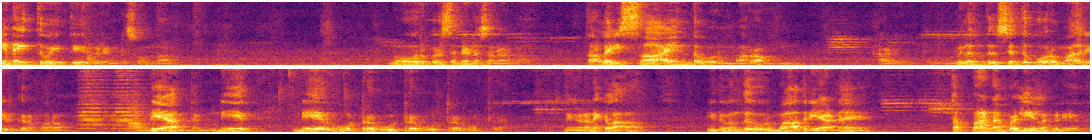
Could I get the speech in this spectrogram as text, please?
இணைத்து வைத்தீர்கள் என்று சொன்னால் நூறு பெர்சன்ட் என்ன சொன்னாங்கன்னா தலை சாய்ந்த ஒரு மரம் அது விழுந்து செத்து போகிற மாதிரி இருக்கிற மரம் அப்படியே அந்த நீர் நீர் ஊற்ற ஊற்ற ஊற்ற ஊற்ற. நீங்கள் நினைக்கலாம் இது வந்து ஒரு மாதிரியான தப்பான வழியெல்லாம் கிடையாது.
